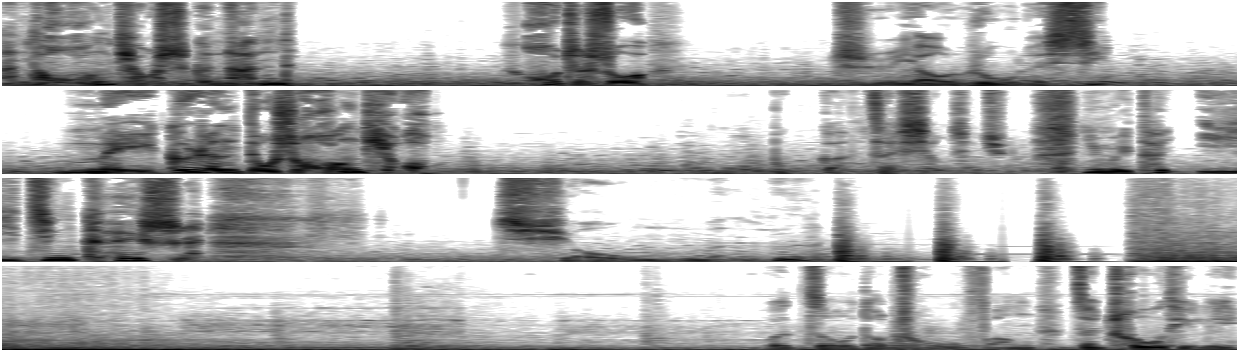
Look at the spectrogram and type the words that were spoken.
难道黄条是个男的？或者说，只要入了戏，每个人都是黄条？我不敢再想下去了，因为他已经开始敲门了。走到厨房，在抽屉里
